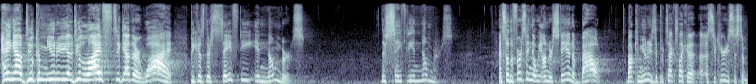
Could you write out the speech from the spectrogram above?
hang out, do community together, do life together. Why? Because there's safety in numbers. There's safety in numbers. And so the first thing that we understand about, about communities, it protects like a, a security system.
